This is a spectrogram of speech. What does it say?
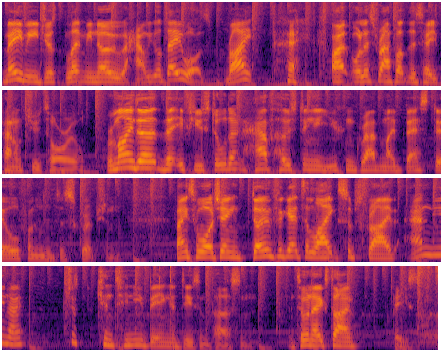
maybe just let me know how your day was, right? all right, well, let's wrap up this hPanel tutorial. Reminder that if you still don't have Hostinger, you can grab my best deal from the description. Thanks for watching. Don't forget to like, subscribe, and, you know, just continue being a decent person. Until next time, peace.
